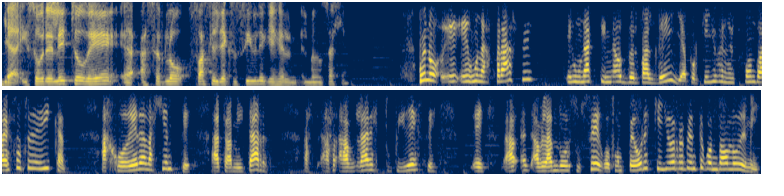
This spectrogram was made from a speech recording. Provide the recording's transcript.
Ya, y sobre el hecho de eh, hacerlo fácil y accesible, que es el, mensaje. Bueno, e, es una frase, es un acting out verbal de ella, porque ellos en el fondo a eso se dedican, a joder a la gente, a tramitar, a, hablar estupideces, eh, hablando de sus egos. Son peores que yo de repente cuando hablo de mí.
